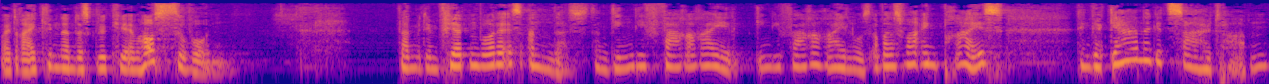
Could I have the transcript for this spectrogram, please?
bei drei Kindern das Glück, hier im Haus zu wohnen. Dann mit dem vierten wurde es anders. Dann ging die Fahrerei, ging die Fahrerei los. Aber das war ein Preis, den wir gerne gezahlt haben,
